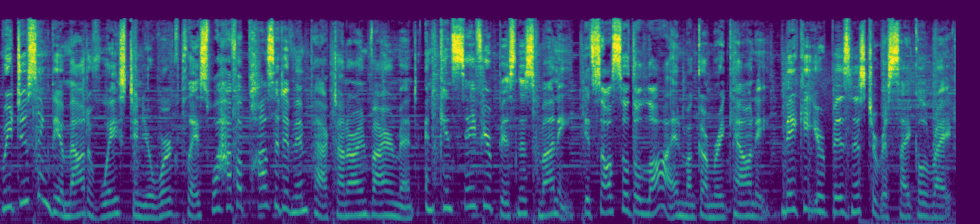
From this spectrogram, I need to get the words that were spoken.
Reducing the amount of waste in your workplace will have a positive impact on our environment and can save your business money. It's also the law in Montgomery County. Make it your business to recycle right.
